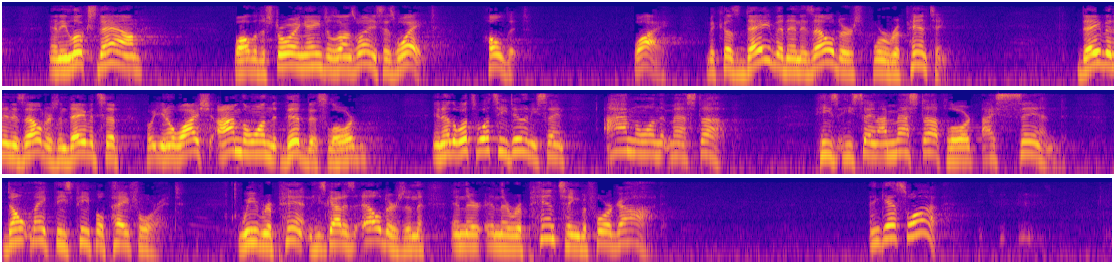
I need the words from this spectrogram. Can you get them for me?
And he looks down while the destroying angel's on his way and he says, Wait, hold it. Why? Because David and his elders were repenting. David and his elders, and David said, Well, you know, why? Sh- I'm the one that did this, Lord. In other words, what's he doing? He's saying, I'm the one that messed up. He's, he's saying, I messed up, Lord. I sinned. Don't make these people pay for it. We repent. He's got his elders, and they're, and they're, and they're repenting before God. And guess what?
